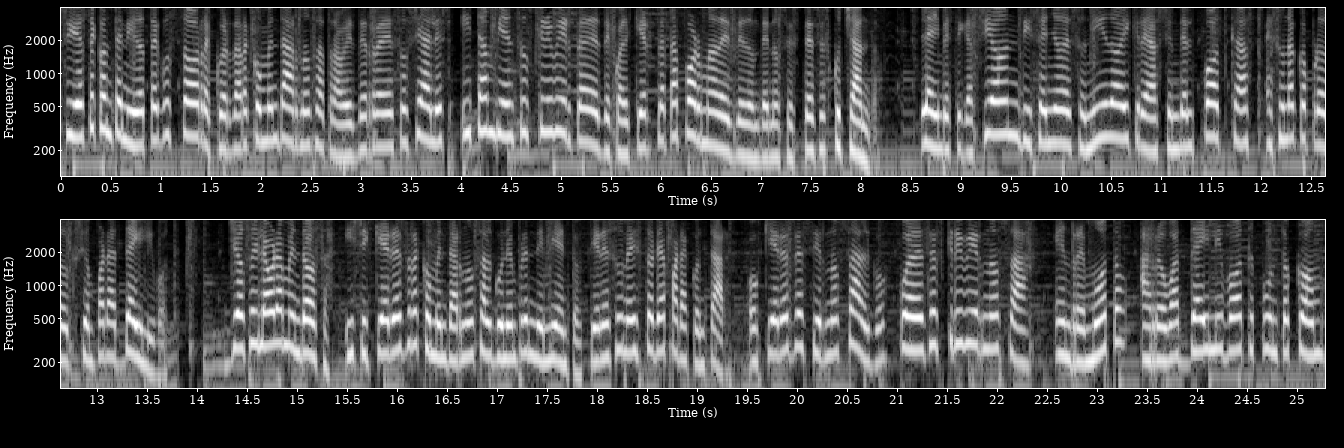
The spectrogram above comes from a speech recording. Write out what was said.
Si este contenido te gustó, recuerda recomendarnos a través de redes sociales y también suscribirte desde cualquier plataforma desde donde nos estés escuchando. La investigación, diseño de sonido y creación del podcast es una coproducción para Dailybot. Yo soy Laura Mendoza y si quieres recomendarnos algún emprendimiento, tienes una historia para contar o quieres decirnos algo, puedes escribirnos a enremoto@dailybot.com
